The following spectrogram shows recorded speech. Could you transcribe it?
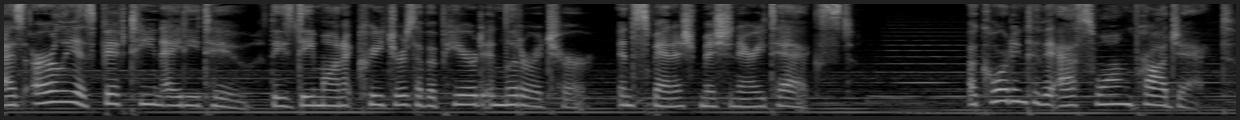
As early as 1582, these demonic creatures have appeared in literature in Spanish missionary text. According to the Aswang Project,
